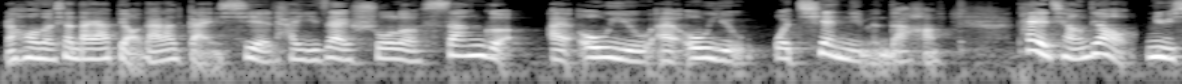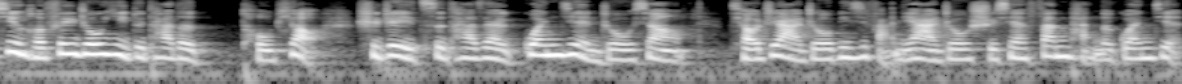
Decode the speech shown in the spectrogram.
然后呢，向大家表达了感谢，他一再说了三个。I owe you, I owe you，我欠你们的哈。他也强调，女性和非洲裔对他的投票是这一次他在关键州，像乔治亚州、宾夕法尼亚州实现翻盘的关键。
